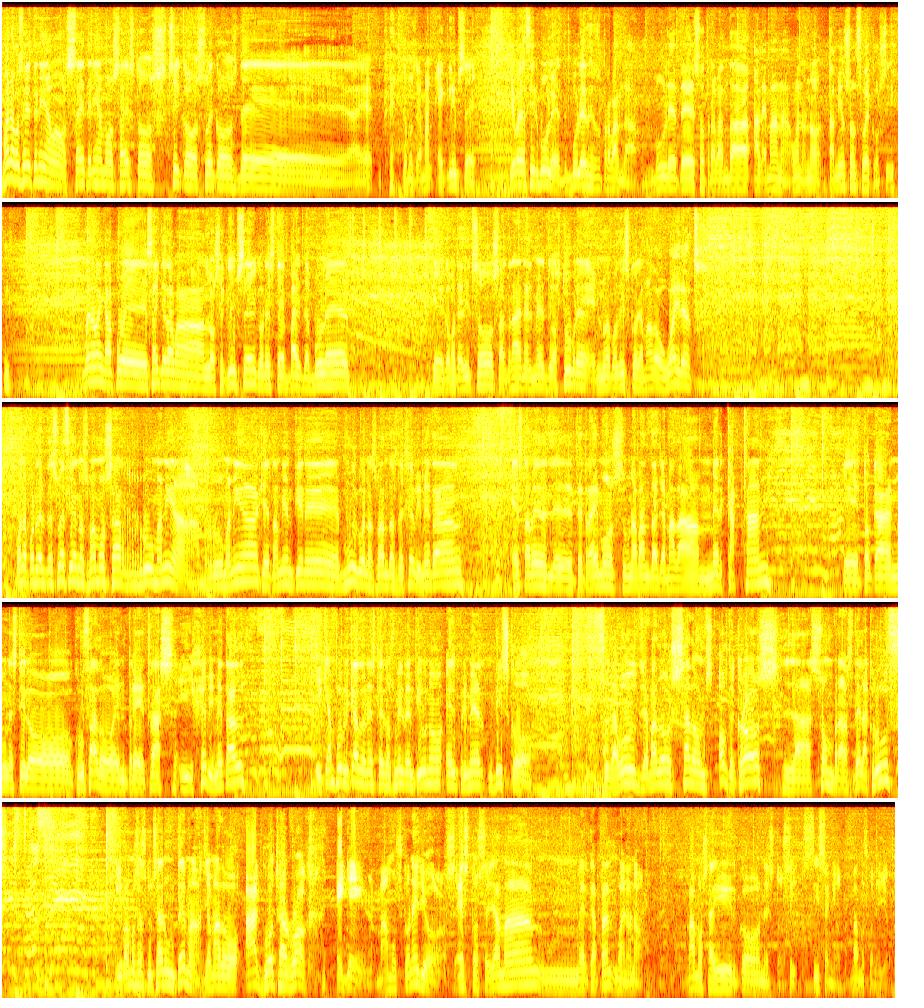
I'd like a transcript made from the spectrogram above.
Bueno, pues ahí teníamos, ahí teníamos a estos chicos suecos de... eh, ¿Cómo se llaman? Eclipse. Yo iba a decir Bullet, Bullet es otra banda. Bullet es otra banda alemana. Bueno, no, también son suecos, sí. Bueno, venga, pues ahí quedaban los Eclipse con este Bite the Bullet. Que como te he dicho, saldrá en el mes de octubre el nuevo disco llamado Waited. Bueno, pues desde Suecia nos vamos a Rumanía. Rumanía que también tiene muy buenas bandas de heavy metal. Esta vez te traemos una banda llamada Mercaptan que tocan un estilo cruzado entre thrash y heavy metal y que han publicado en este 2021 el primer disco. Su debut llamado Shadows of the Cross, Las Sombras de la Cruz. Y vamos a escuchar un tema llamado A Water Rock Again. Vamos con ellos. Estos se llaman mm, Mercapan. Bueno, no. Vamos a ir con estos. Sí, sí, señor. Vamos con ellos.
